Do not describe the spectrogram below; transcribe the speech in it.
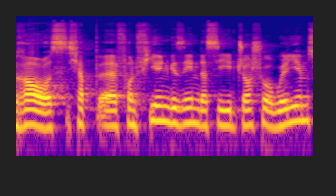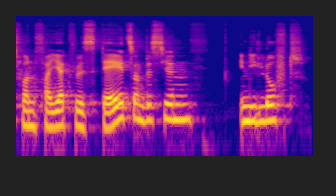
raus. Ich habe äh, von vielen gesehen, dass sie Joshua Williams von Fayetteville State so ein bisschen in die Luft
